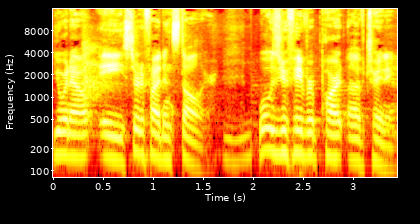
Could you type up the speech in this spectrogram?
you are now a certified installer. What was your favorite part of training?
